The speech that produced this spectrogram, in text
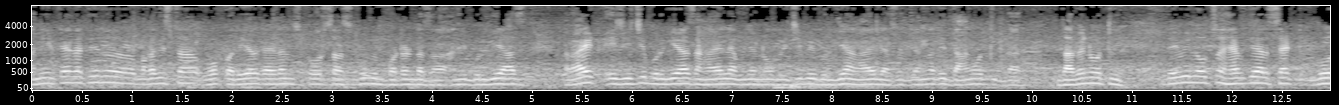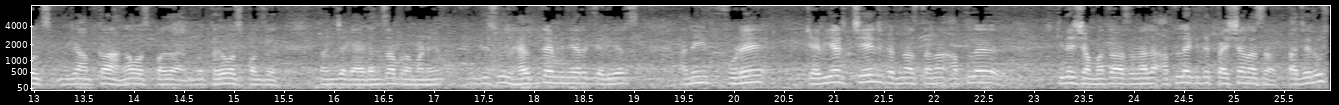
आनी त्या खातीर म्हाका दिसता हो करियर गायडन्स कोर्स आज खूब इम्पॉर्टंट आसा आनी भुरगीं आज रायट एजीची भुरगीं आज हांगा आयल्या म्हणजे णव्वेची बी भुरगीं हांगा आयल्या सो जेन्ना ती धांक वतली धावेन वतली they will also have their set goals म्हणजे आमकां हांगा वचपाक जाय आमकां थंय वचपाक जाय तांच्या गायडन्सा प्रमाणे. This will help them in your careers आनी फुडें कॅरियर चेंज करनासतना आपले कितें क्षमता आसा नाल्यार आपलें कितें पॅशन आसा ताजेरूच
